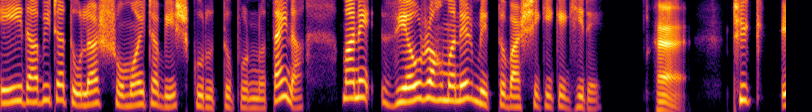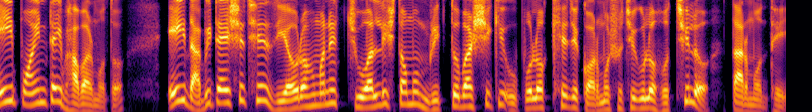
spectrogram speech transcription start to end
এই দাবিটা তোলার সময়টা বেশ গুরুত্বপূর্ণ তাই না? মানে জিয়াউর রহমানের মৃত্যুবার্ষিকীকে ঘিরে। হ্যাঁ ঠিক এই পয়েন্টটাই ভাবার মতো। এই দাবিটা এসেছে জিয়াউর রহমানের চুয়াল্লিশতম মৃত্যুবার্ষিকী উপলক্ষে যে কর্মসূচিগুলো হচ্ছিল তার মধ্যেই।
